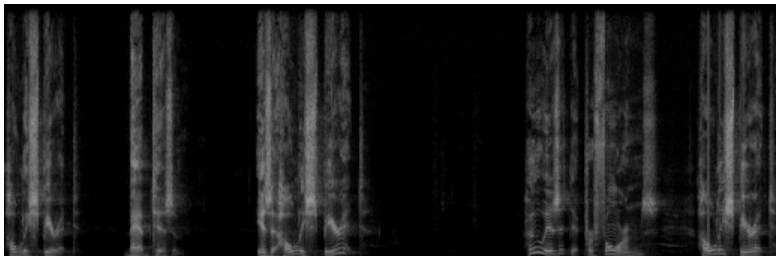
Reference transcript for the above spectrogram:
Holy Spirit baptism? Is it Holy Spirit? Who is it that performs Holy Spirit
